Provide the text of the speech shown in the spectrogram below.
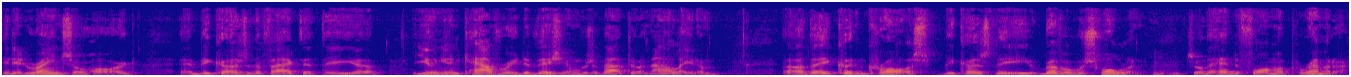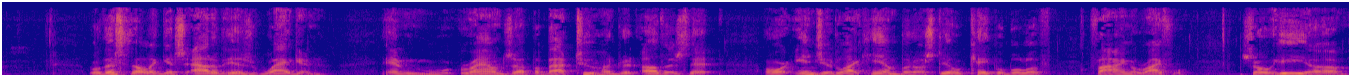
it had rained so hard, and because of the fact that the uh, Union Cavalry Division was about to annihilate them, uh, they couldn't cross because the river was swollen. So they had to form a perimeter. Well, this fella gets out of his wagon and w- rounds up about 200 others that are injured like him but are still capable of firing a rifle. So he um,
